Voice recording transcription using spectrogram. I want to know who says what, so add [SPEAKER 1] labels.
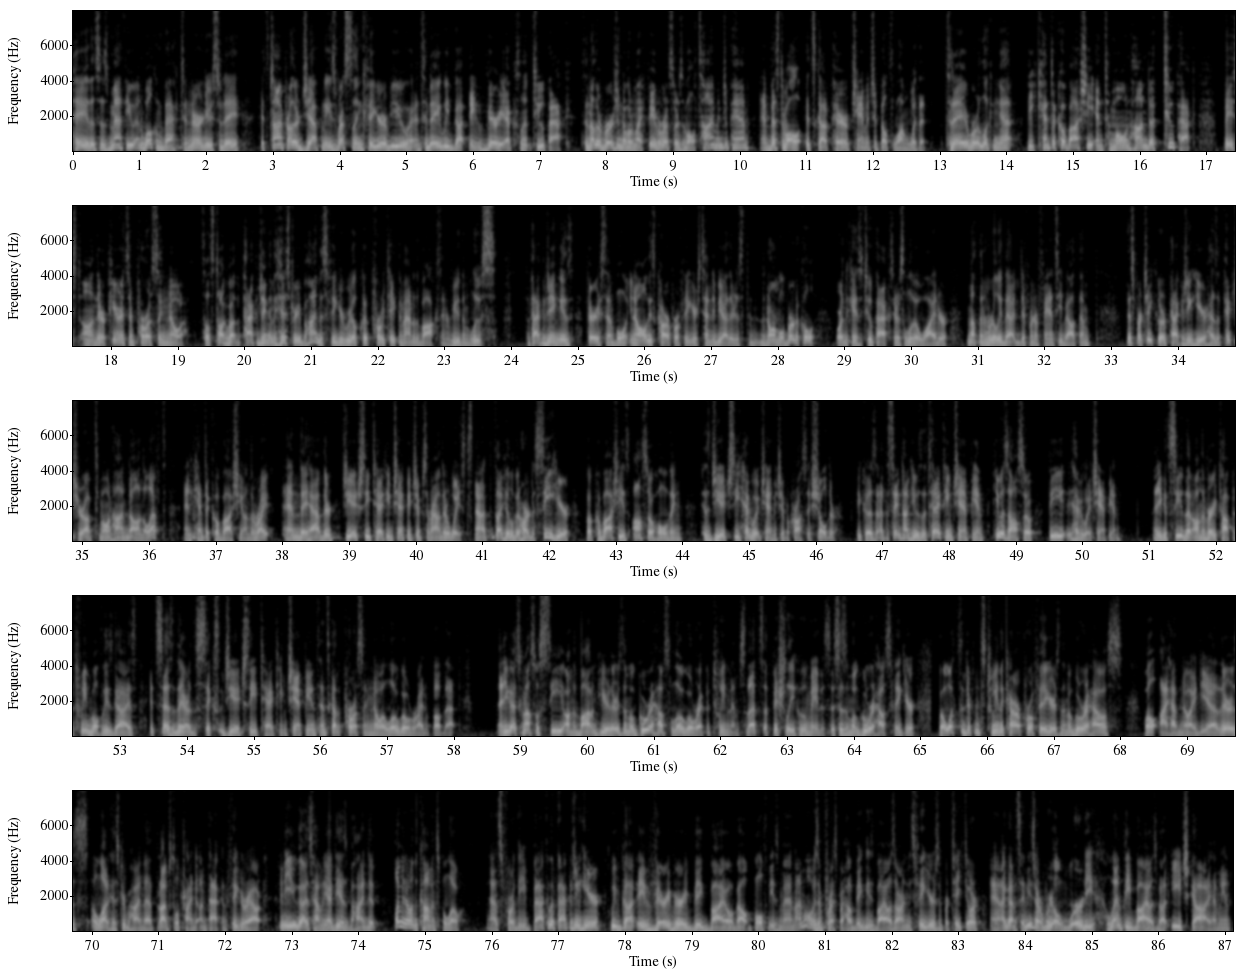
[SPEAKER 1] Hey, this is Matthew, and welcome back to Nerd News today. It's time for another Japanese wrestling figure review, and today we've got a very excellent two-pack. It's another version of one of my favorite wrestlers of all time in Japan, and best of all, it's got a pair of championship belts along with it. Today we're looking at the Kenta Kobashi and Tamon Honda two-pack based on their appearance in Pro Wrestling Noah. So let's talk about the packaging and the history behind this figure real quick before we take them out of the box and review them loose. The packaging is very simple. You know, all these Chara Pro figures tend to be either just the normal vertical, or in the case of two packs, they're just a little bit wider. Nothing really that different or fancy about them. This particular packaging here has a picture of Tamon Honda on the left and Kenta Kobashi on the right, and they have their GHC Tag Team Championships around their waists. Now, it's actually a little bit hard to see here, but Kobashi is also holding his GHC Heavyweight Championship across his shoulder, because at the same time he was the Tag Team Champion, he was also the Heavyweight Champion. And you can see that on the very top between both of these guys, it says they are the six GHC Tag Team Champions, and it's got the Pro Wrestling Noah logo right above that. And you guys can also see on the bottom here, there is a Mogura House logo right between them. So that's officially who made this. This is a Mogura House figure. But what's the difference between the Chara Pro figures and the Mogura House? Well, I have no idea. There's a lot of history behind that, but I'm still trying to unpack and figure out. If any of you guys have any ideas behind it, let me know in the comments below. As for the back of the packaging here, we've got a very, very big bio about both these men. I'm always impressed by how big these bios are in these figures in particular. And I gotta say, these are real wordy, lengthy bios about each guy. I mean,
